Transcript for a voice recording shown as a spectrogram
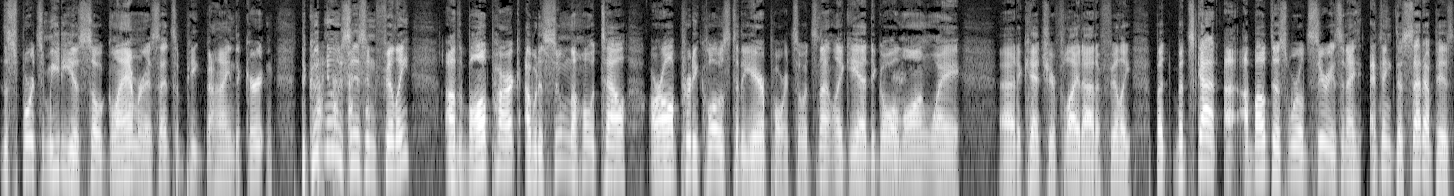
the sports media is so glamorous. That's a peek behind the curtain. The good news is in Philly, uh, the ballpark, I would assume the hotel are all pretty close to the airport, so it's not like you had to go a long way uh, to catch your flight out of Philly. But but Scott, uh, about this World Series, and I, I think the setup is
